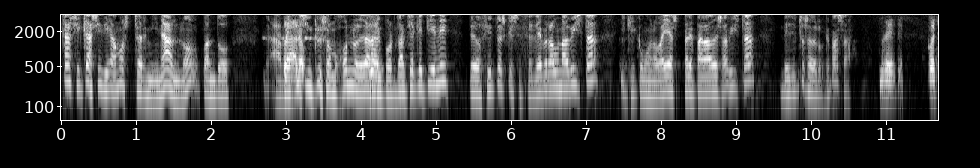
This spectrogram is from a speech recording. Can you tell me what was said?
casi, casi, digamos, terminal, ¿no? Cuando a veces incluso a lo mejor no le das la importancia que tiene, pero cierto es que se celebra una vista y que como no vayas preparado esa vista, a saber lo que pasa. Hombre, pues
